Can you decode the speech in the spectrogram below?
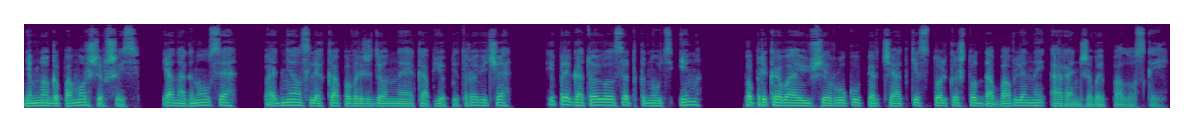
Немного поморщившись, я нагнулся поднял слегка поврежденное копье Петровича и приготовился ткнуть им по прикрывающей руку перчатки с только что добавленной оранжевой полоской.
